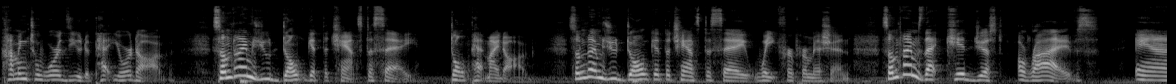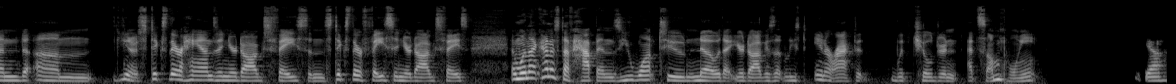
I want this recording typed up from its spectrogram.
coming towards you to pet your dog, sometimes you don't get the chance to say, don't pet my dog. Sometimes you don't get the chance to say, wait for permission. Sometimes that kid just arrives and, um, you know, sticks their hands in your dog's face and sticks their face in your dog's face. And when that kind of stuff happens, you want to know that your dog has at least interacted with children at some point. Yeah.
